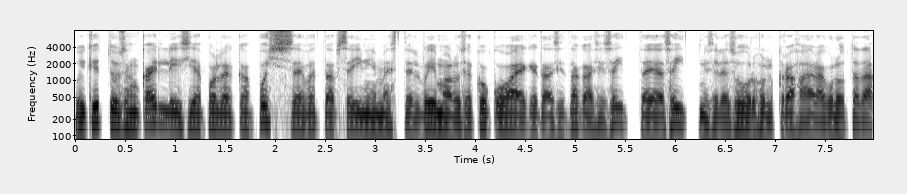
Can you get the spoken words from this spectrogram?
kui kütus on kallis ja pole ka busse, võtab see inimestel võimaluse kogu aeg edasi-tagasi sõita ja sõitmisele suur hulk raha ära kulutada.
